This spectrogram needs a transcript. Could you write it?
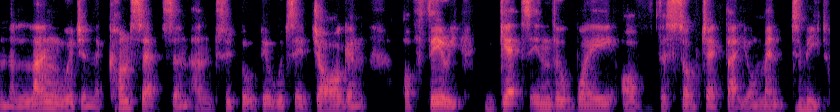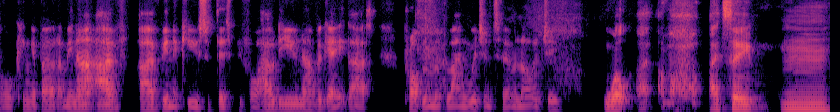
and the language and the concepts and, and people would say jargon of theory gets in the way of the subject that you're meant to be mm-hmm. talking about. I mean, I, have I've been accused of this before. How do you navigate that problem of language and terminology? Well, I, would say mm,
